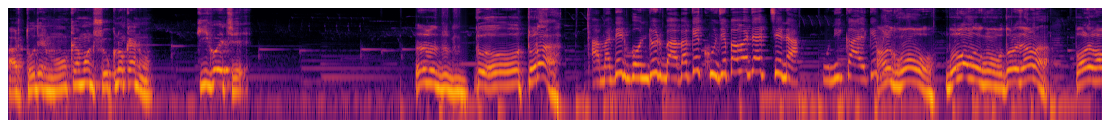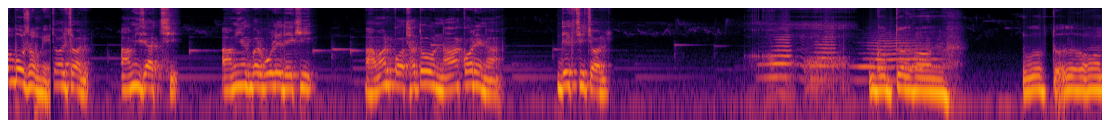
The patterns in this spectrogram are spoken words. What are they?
আর তোদের মুখ এমন শুকনো কেন? কি হয়েছে? তো- তোরা? আমাদের বন্ধুর বাবাকে খুঁজে পাওয়া যাচ্ছে না। উনি কালকে আমি ঘুমাবো। বললাম তো ঘুমাবো তোরা যা না। পরে ভাববো সব নিয়ে। চল চল আমি যাচ্ছি। আমি একবার বলে দেখি। আমার কথা তো না করে না। দেখছি চল। গুপ্তধন গুপ্তধন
